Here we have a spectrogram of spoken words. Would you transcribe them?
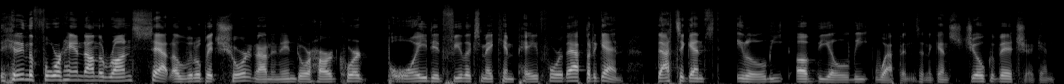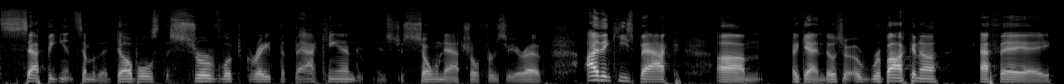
hitting the forehand on the run sat a little bit short and on an indoor hard court. Boy, did Felix make him pay for that. But again, that's against elite of the elite weapons. And against Djokovic, against Seppi, and some of the doubles, the serve looked great. The backhand is just so natural for Zverev. I think he's back. Um, again, those are Rybakina, FAA,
